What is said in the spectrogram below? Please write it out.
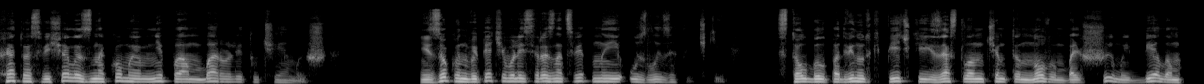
Хату освещала знакомая мне по амбару летучая мышь. Из окон выпячивались разноцветные узлы-затычки. Стол был подвинут к печке и застлан чем-то новым, большим и белым,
